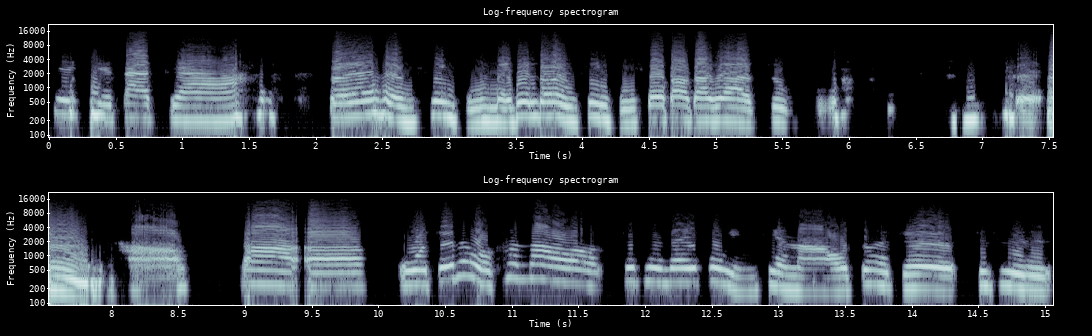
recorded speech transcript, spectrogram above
谢谢大家，昨天很幸福，每天都很幸福，收到大家的祝福。对，嗯，好，那呃，我觉得我看到就是那一部影片啊，我真的觉得就是。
